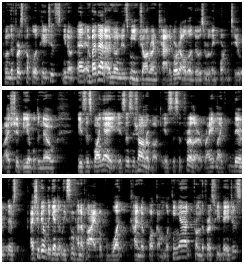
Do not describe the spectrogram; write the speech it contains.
from the first couple of pages you know and, and by that i don't just mean genre and category although those are really important too i should be able to know is this YA? Is this a genre book? Is this a thriller? Right? Like there, there's I should be able to get at least some kind of vibe of what kind of book I'm looking at from the first few pages.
